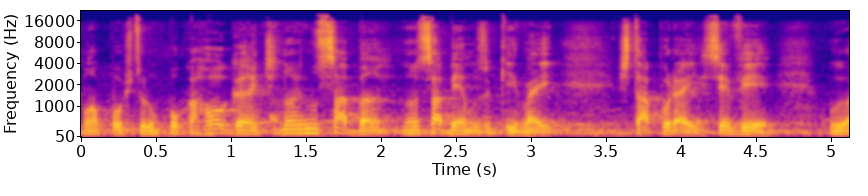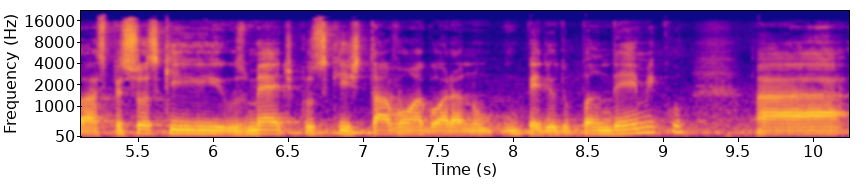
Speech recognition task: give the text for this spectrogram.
uma, postura um pouco arrogante. Nós não sabemos, não sabemos o que vai estar por aí. Você vê as pessoas que, os médicos que estavam agora no, período pandêmico, a,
